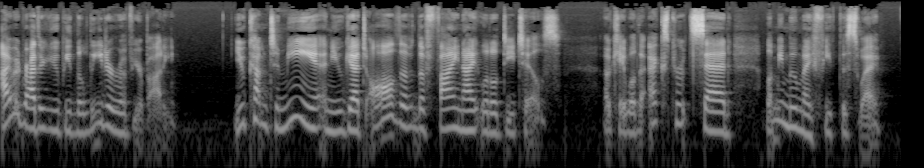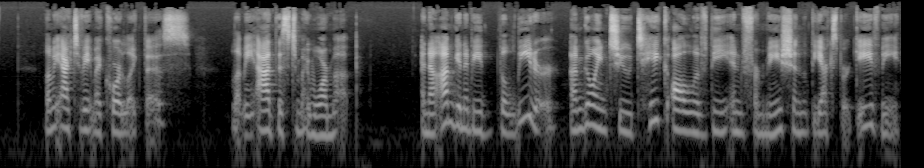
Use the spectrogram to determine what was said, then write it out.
I would rather you be the leader of your body. You come to me and you get all the, the finite little details. Okay, well, the expert said, let me move my feet this way. Let me activate my core like this. Let me add this to my warm up. And now I'm going to be the leader. I'm going to take all of the information that the expert gave me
